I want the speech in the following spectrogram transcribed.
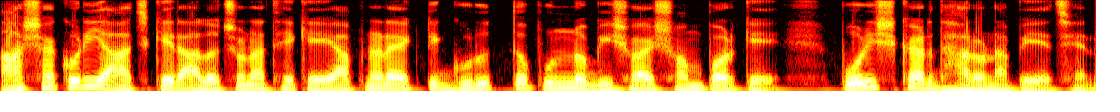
আশা করি আজকের আলোচনা থেকে আপনারা একটি গুরুত্বপূর্ণ বিষয় সম্পর্কে পরিষ্কার ধারণা পেয়েছেন।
